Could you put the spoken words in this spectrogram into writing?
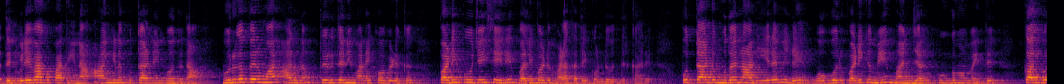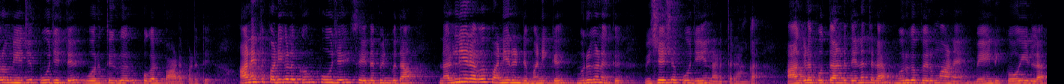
அதன் விளைவாக பார்த்தீங்கன்னா ஆங்கில புத்தாண்டின் போது தான் முருகப்பெருமான் அருளும் திருத்தணி மலைக்கோவிலுக்கு படி பூஜை செய்து வழிபடும் வழக்கத்தை கொண்டு வந்திருக்காரு. புத்தாண்டு முதல் நாள் இரவிலே ஒவ்வொரு படிக்குமே மஞ்சள் குங்குமம் வைத்து கற்பூரம் ஏற்றி பூஜித்து ஒரு திருப்புகழ் பாடப்படுது. அனைத்து படிகளுக்கும் பூஜை செய்த பின்புதான் நள்ளிரவு பன்னிரெண்டு மணிக்கு முருகனுக்கு விசேஷ பூஜையை நடத்துகிறாங்க ஆங்கில புத்தாண்டு தினத்தில் முருகப்பெருமானை வேண்டி கோயிலில்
